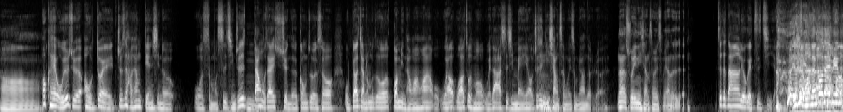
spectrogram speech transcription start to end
哦，OK，我就觉得哦，对，就是好像点醒了我什么事情，就是嗯。当我在选择工作的时候，我不要讲那么多冠冕堂皇话，我我要我要做什么伟大的事情，没有，就是你嗯。想成为什么样的人，那所以你想成为什么样的人？这个当然留给自己啊，我怎么能够在那边工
